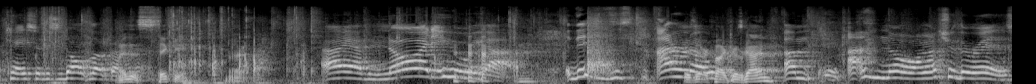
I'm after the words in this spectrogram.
Okay, so just don't look Why is it sticky? All right. I have no idea who we got. this is I don't know. Is there a collector's guide? Um, I, no, I'm not sure there is.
